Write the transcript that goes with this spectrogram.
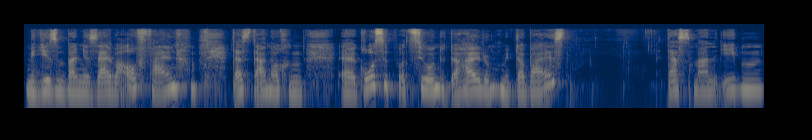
mit diesem bei mir selber auffallen, dass da noch eine äh, große Portion der Heilung mit dabei ist dass man eben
